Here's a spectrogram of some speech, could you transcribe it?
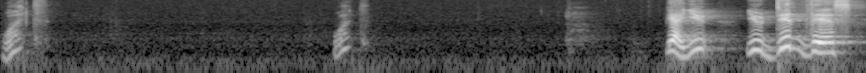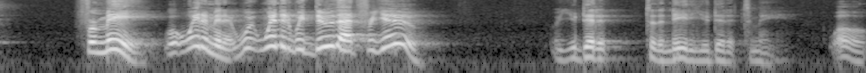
What? What? Yeah, you you did this for me. Well, wait a minute. When did we do that for you? Well, you did it to the needy, you did it to me. Whoa.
